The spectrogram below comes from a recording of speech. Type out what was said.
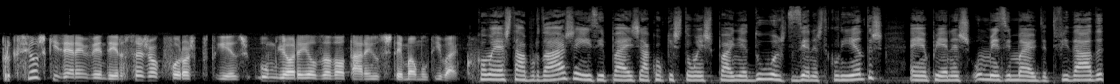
Porque se eles quiserem vender, seja o que for aos portugueses, o melhor é eles adotarem o sistema multibanco. Com esta abordagem, a EasyPay já conquistou em Espanha duas dezenas de clientes em apenas um mês e meio de atividade,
